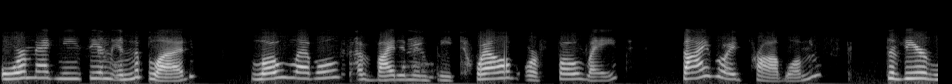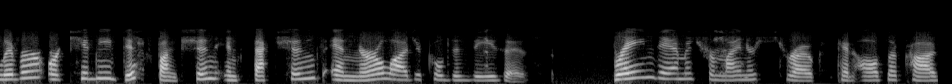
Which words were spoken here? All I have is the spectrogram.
or magnesium in the blood, low levels of vitamin B12 or folate, thyroid problems, severe liver or kidney dysfunction, infections, and neurological diseases. Brain damage from minor strokes can also cause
